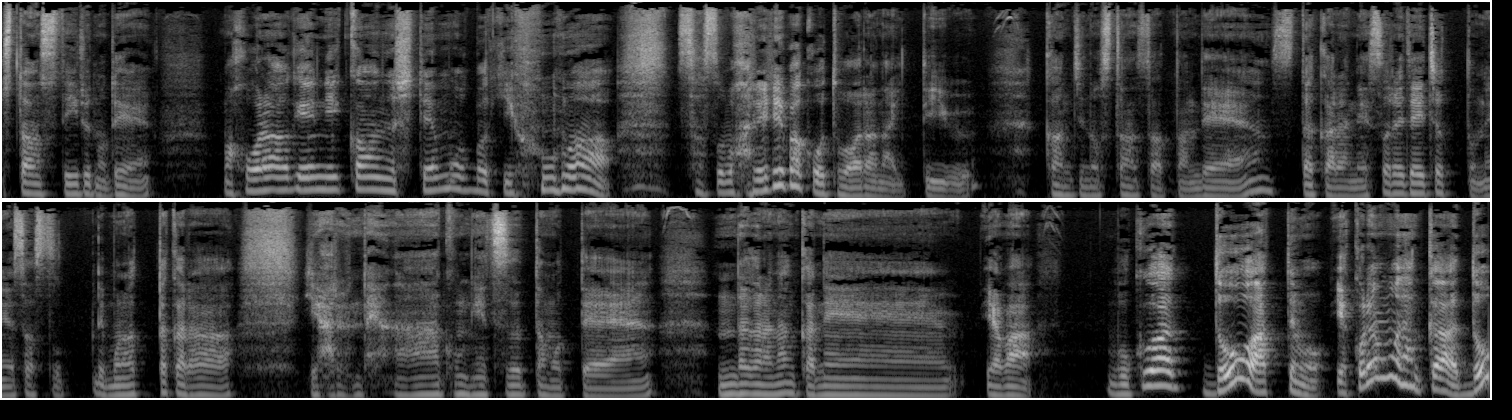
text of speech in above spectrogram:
スタンスでいるので、まあ、ホラーゲーに関しても、まあ、基本は誘われれば断らないっていう感じのスタンスだったんで、だからね、それでちょっとね、誘ってもらったから、やるんだよな今月と思って。だからなんかね、いやまあ、僕はどうあっても、いやこれはもうなんか、どう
